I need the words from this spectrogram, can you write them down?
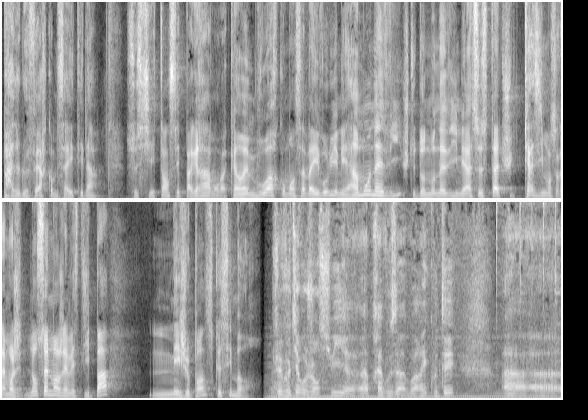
Pas de le faire comme ça a été là. Ceci étant, c'est pas grave, on va quand même voir comment ça va évoluer. Mais à mon avis, je te donne mon avis, mais à ce stade, je suis quasiment certain. Non seulement j'investis pas, mais je pense que c'est mort. Je vais vous dire où j'en suis euh, après vous avoir écouté. Euh,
